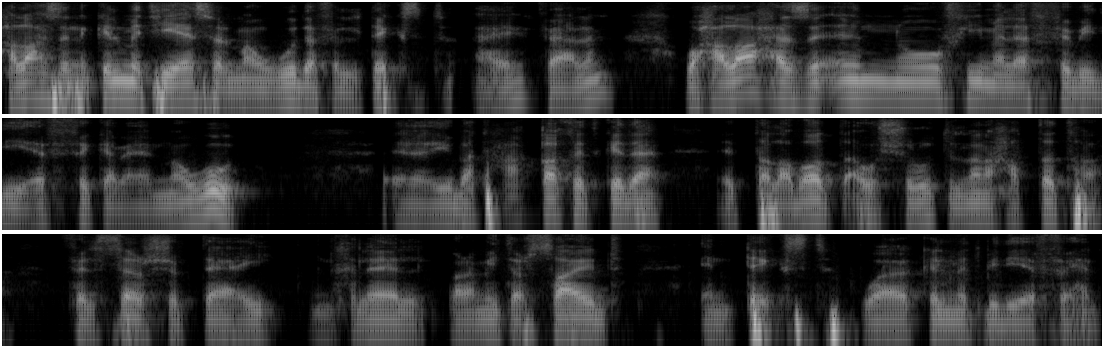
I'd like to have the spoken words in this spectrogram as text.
هلاحظ إن كلمة ياسر موجودة في ال text أهي فعلا. وهلاحظ إنه في ملف PDF كمان موجود. يبقى اتحققت كده الطلبات أو الشروط اللي أنا حطيتها في ال search بتاعي من خلال parameter site in text وكلمة PDF هنا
